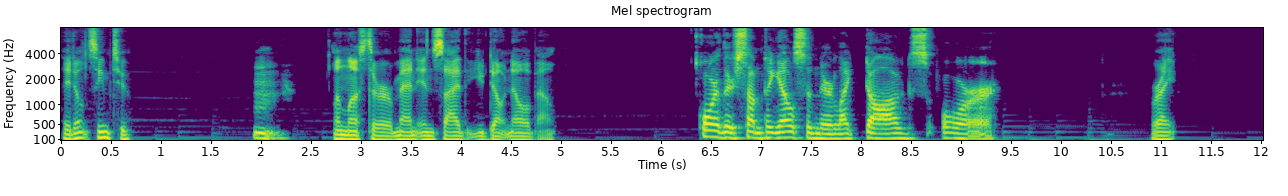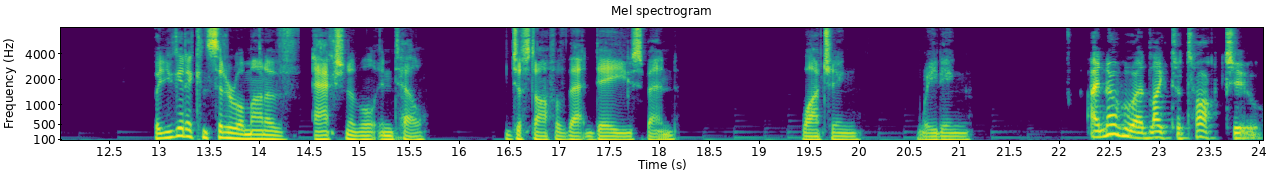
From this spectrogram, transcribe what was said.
They don't seem to, Hmm. unless there are men inside that you don't know about. Or there's something else in there, like dogs or. Right. But you get a considerable amount of actionable intel just off of that day you spend watching, waiting. I know who I'd like to talk to,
